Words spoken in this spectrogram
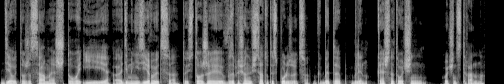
делать то же самое, что и э, демонизируется, то есть тоже запрещенные вещества тут используются. Как бы это, блин, конечно, это очень, очень странно.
